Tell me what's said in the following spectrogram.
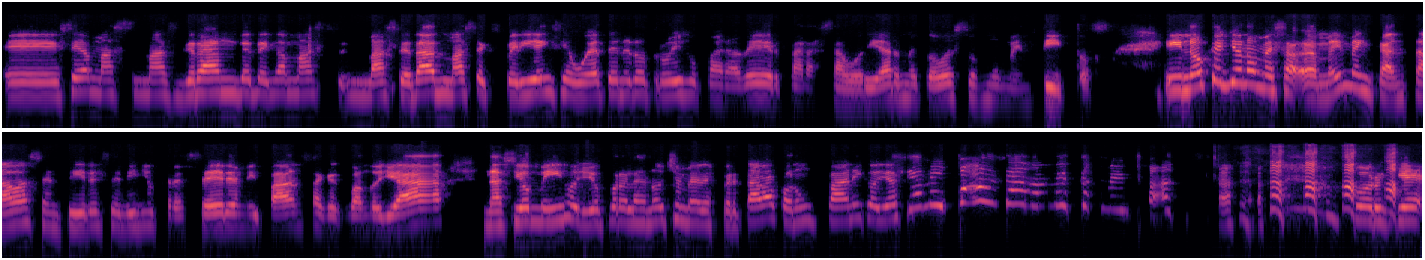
eh, sea más, más grande, tenga más, más edad, más experiencia, voy a tener otro hijo para ver, para saborearme todos esos momentitos. Y no que yo no me, a mí me encantaba sentir ese niño crecer en mi panza, que cuando ya nació mi hijo, yo por las noches me despertaba con un pánico, yo decía, mi panza, ¿dónde está mi panza? Porque,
